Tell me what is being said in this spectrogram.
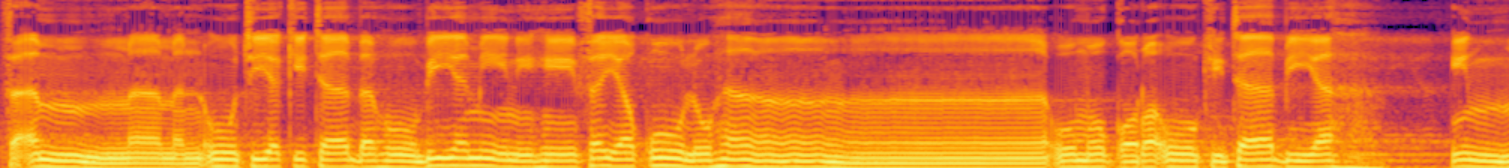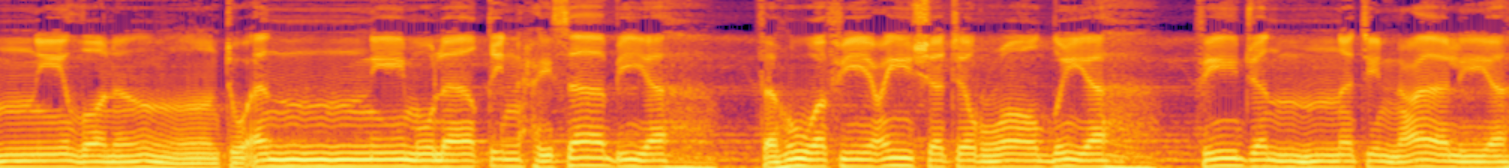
فأما من أوتي كتابه بيمينه فيقول هاؤم اقرءوا كتابيه. إني ظننت أني ملاق حسابيه. فهو في عيشة راضية في جنة عالية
